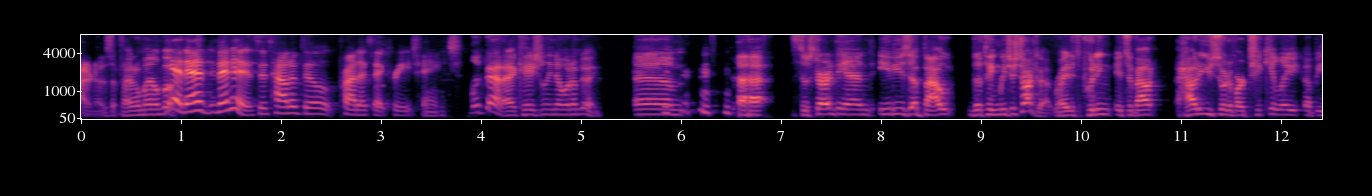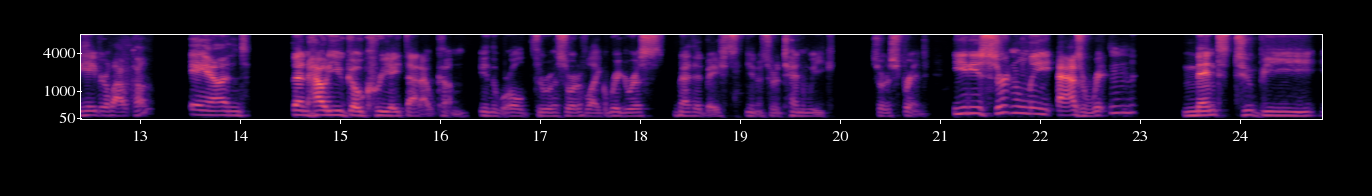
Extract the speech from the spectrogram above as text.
I don't know the subtitle of my own book. Yeah, that that is. It's how to build products that create change. Look that. I occasionally know what I'm doing. Um, uh, so start at the end it is about the thing we just talked about right? It's putting it's about how do you sort of articulate a behavioral outcome? And then how do you go create that outcome in the world through a sort of like rigorous method based you know sort of 10 week sort of sprint? It is certainly as written meant to be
